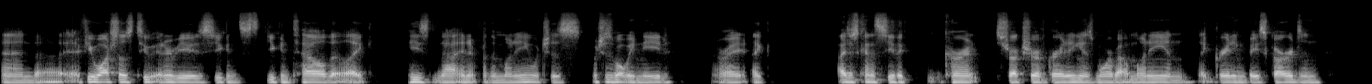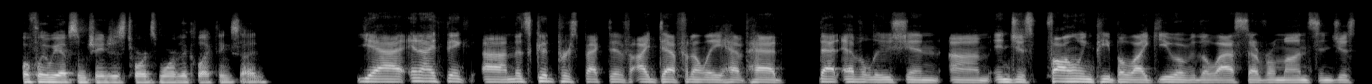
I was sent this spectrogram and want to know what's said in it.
And uh, if you watch those two interviews, you can you can tell that like he's not in it for the money, which is which is what we need. All right, like I just kind of see the current structure of grading is more about money and like grading base cards and hopefully we have some changes towards more of the collecting side. Yeah, and I think um, that's good perspective. I definitely have had that evolution um, in just following people like you over the last several months and just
